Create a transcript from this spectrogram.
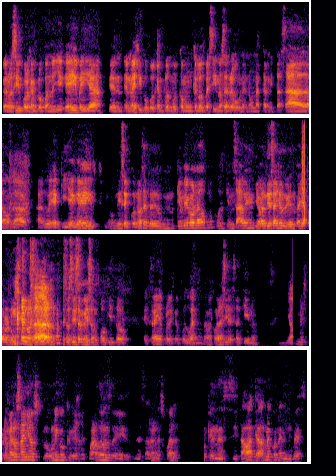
pero sí, por ejemplo, cuando llegué y veía, en, en México, por ejemplo, es muy común que los vecinos se reúnen, ¿no? Una carnita asada o claro. algo, y aquí llegué y ¿no? ni se conocen, ¿quién vive a un lado? No, pues quién sabe, llevan 10 años viviendo allá, pero nunca nos Claro. hablan, ¿no? Eso sí se me hizo un poquito extraño, pero dije, pues bueno, a lo mejor así es aquí, ¿no? Mis primeros años, lo único que recuerdo es de, de estar en la escuela. Porque necesitaba quedarme con el inglés.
